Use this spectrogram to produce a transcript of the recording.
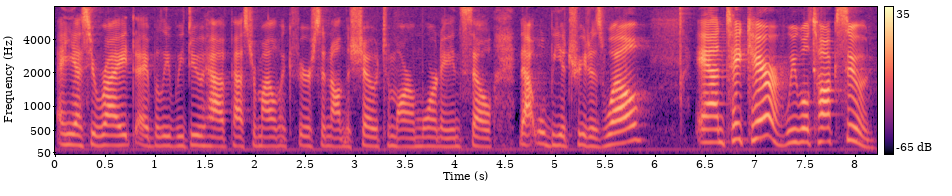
And yes, you're right. I believe we do have Pastor Miles McPherson on the show tomorrow morning. So that will be a treat as well. And take care. We will talk soon.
